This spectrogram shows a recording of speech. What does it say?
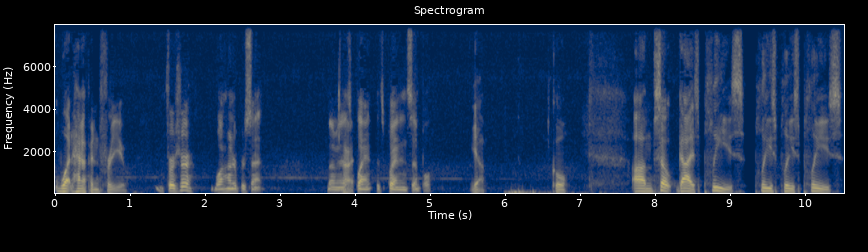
what happened for you? For sure, one hundred percent. I mean, it's right. plain it's plain and simple. Yeah. Cool. Um, so guys, please, please, please, please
